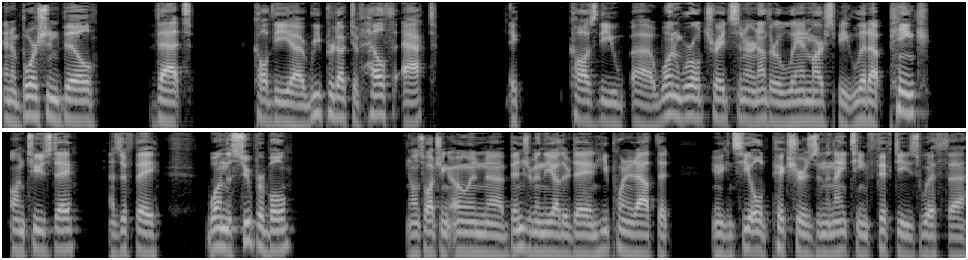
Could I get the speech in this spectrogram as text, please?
an abortion bill that called the uh, Reproductive Health Act. It caused the uh, One World Trade Center and other landmarks to be lit up pink on Tuesday, as if they won the Super Bowl. I was watching Owen uh, Benjamin the other day, and he pointed out that you, know, you can see old pictures in the 1950s with uh,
